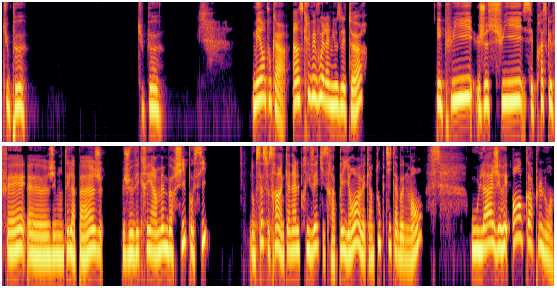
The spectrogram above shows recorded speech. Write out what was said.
Tu peux. Tu peux. Mais en tout cas, inscrivez-vous à la newsletter. Et puis, je suis, c'est presque fait, euh, j'ai monté la page. Je vais créer un membership aussi. Donc ça, ce sera un canal privé qui sera payant avec un tout petit abonnement, où là, j'irai encore plus loin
